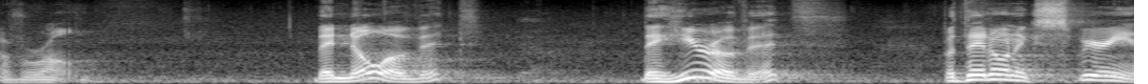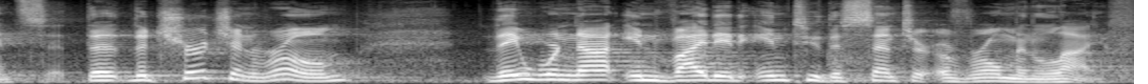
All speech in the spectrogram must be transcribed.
of Rome. They know of it, They hear of it, but they don't experience it. The, the church in Rome, they were not invited into the center of Roman life.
